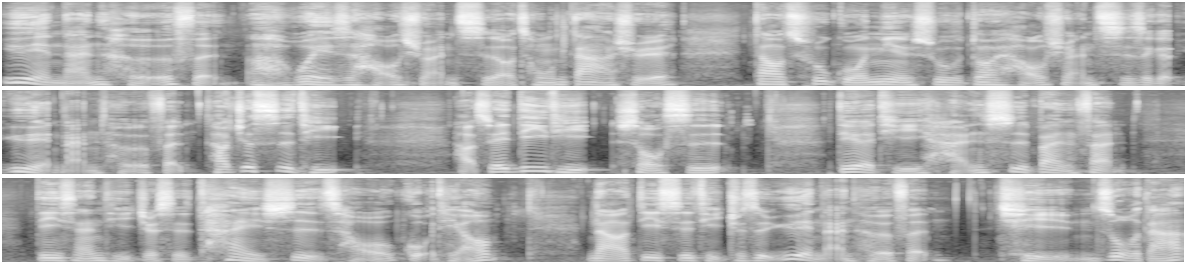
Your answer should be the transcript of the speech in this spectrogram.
越南河粉啊，我也是好喜欢吃哦。从大学到出国念书，都会好喜欢吃这个越南河粉。好，就四题。好，所以第一题寿司，第二题韩式拌饭，第三题就是泰式炒粿条，然后第四题就是越南河粉，请作答。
